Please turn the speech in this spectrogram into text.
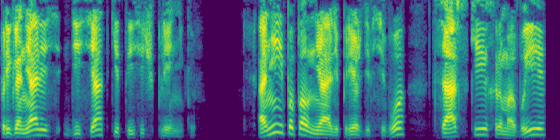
пригонялись десятки тысяч пленников. Они и пополняли прежде всего царские, хромовые,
